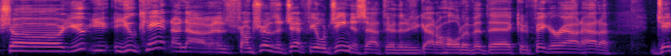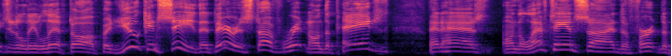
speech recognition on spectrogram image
so you you, you can't uh, now. I'm sure there's a jet fuel genius out there that if you got a hold of it that can figure out how to digitally lift off. But you can see that there is stuff written on the page that has on the left hand side the first the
